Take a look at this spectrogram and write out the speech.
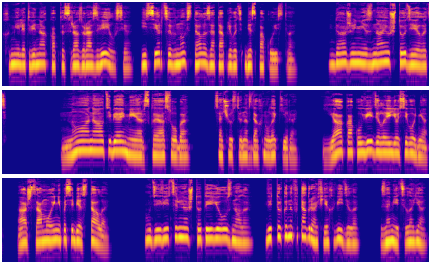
Хмель от вина как-то сразу развеялся, и сердце вновь стало затапливать беспокойство. «Даже не знаю, что делать». «Ну, она у тебя и мерзкая особа», – сочувственно вздохнула Кира. «Я, как увидела ее сегодня, Аж самой не по себе стало. «Удивительно, что ты ее узнала, ведь только на фотографиях видела», – заметила я.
